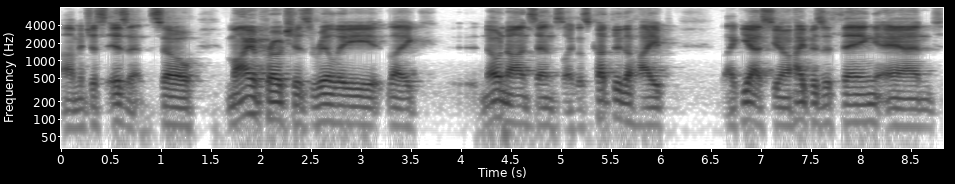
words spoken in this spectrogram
Um, it just isn't. So my approach is really like no nonsense. Like let's cut through the hype like yes you know hype is a thing and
